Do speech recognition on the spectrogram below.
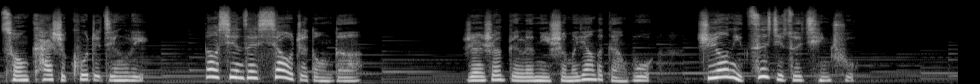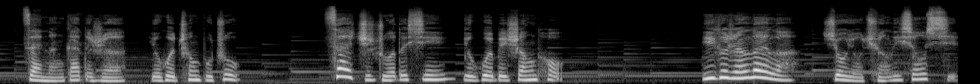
从开始哭着经历，到现在笑着懂得，人生给了你什么样的感悟，只有你自己最清楚。再能干的人也会撑不住，再执着的心也会被伤透。一个人累了，就有权利休息；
